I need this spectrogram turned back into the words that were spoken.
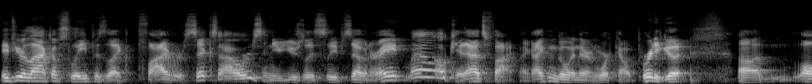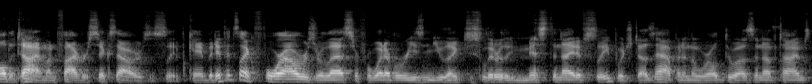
if your lack of sleep is like five or six hours and you usually sleep seven or eight, well, okay, that's fine. Like I can go in there and work out pretty good uh, all the time on five or six hours of sleep. Okay, but if it's like four hours or less, or for whatever reason you like just literally miss the night of sleep, which does happen in the world to us enough times.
